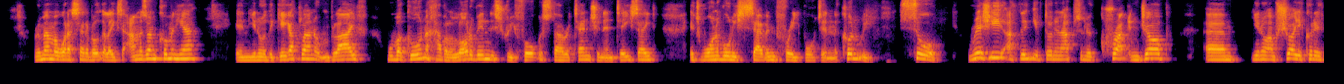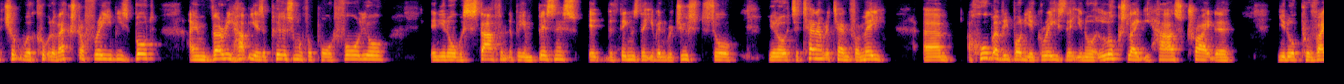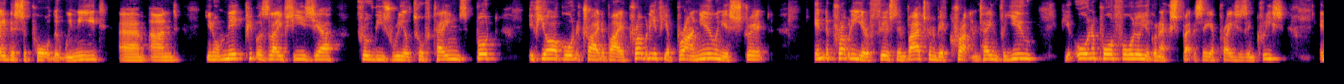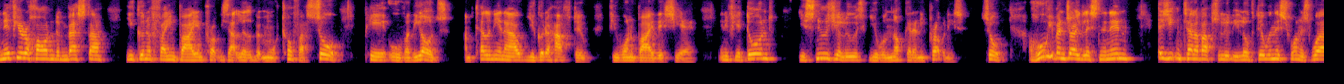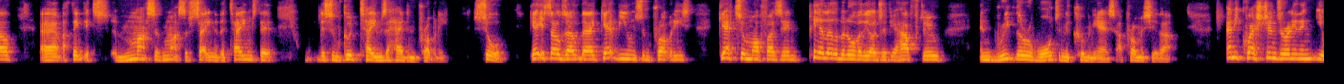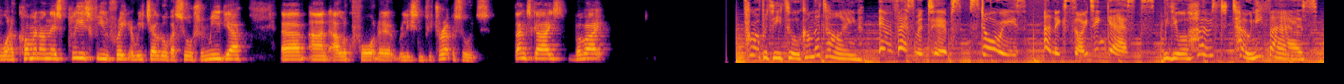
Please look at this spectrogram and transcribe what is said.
Remember what I said about the likes of Amazon coming here, and you know the Gigaplan up in Blyth well, we're going to have a lot of industry focused our attention in Teesside. It's one of only seven free ports in the country. So, Rishi, I think you've done an absolute cracking job. Um, you know, I'm sure you could have chucked a couple of extra freebies, but I am very happy as a person with a portfolio. and you know with staffing to be in business it, the things that you've introduced so you know it's a 10 out of 10 for me um, i hope everybody agrees that you know it looks like he has tried to you know provide the support that we need um, and you know make people's lives easier through these real tough times but if you're going to try to buy a property if you're brand new and you're straight into property, you're a first in buyer, it's going to be a cracking time for you. If you own a portfolio, you're going to expect to see your prices increase. And if you're a hardened investor, you're going to find buying properties that a little bit more tougher. So pay over the odds. I'm telling you now, you're going to have to if you want to buy this year. And if you don't, you snooze, you lose, you will not get any properties. So I hope you've enjoyed listening in. As you can tell, I've absolutely loved doing this one as well. Um, I think it's a massive, massive sign of the times that there's some good times ahead in property. So get yourselves out there, get viewing some properties, get some offers in, pay a little bit over the odds if you have to, and reap the rewards in the coming years. I promise you that. Any questions or anything you want to comment on this, please feel free to reach out over social media. Um, and I look forward to releasing future episodes. Thanks, guys. Bye bye. Property Talk on the Tyne. Investment tips, stories, and exciting guests with your host, Tony Fairs.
